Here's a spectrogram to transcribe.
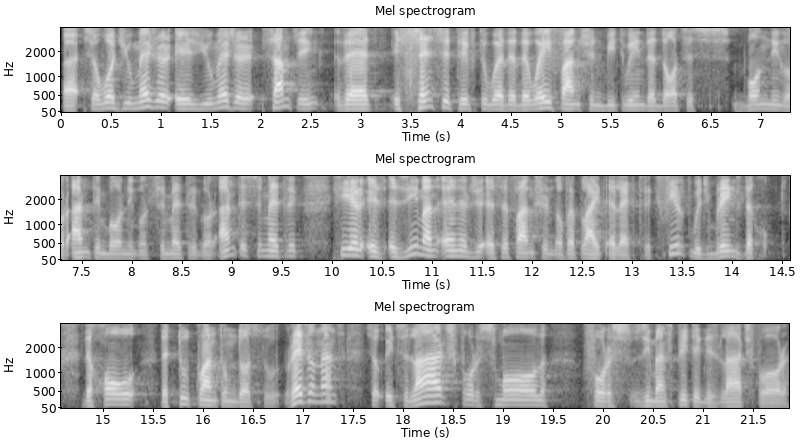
uh, so what you measure is you measure something that is sensitive to whether the wave function between the dots is bonding or anti-bonding or symmetric or antisymmetric. Here is a Zeeman energy as a function of applied electric field, which brings the, the whole, the two quantum dots to resonance. So it's large for small, for Zeeman splitting is large for,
